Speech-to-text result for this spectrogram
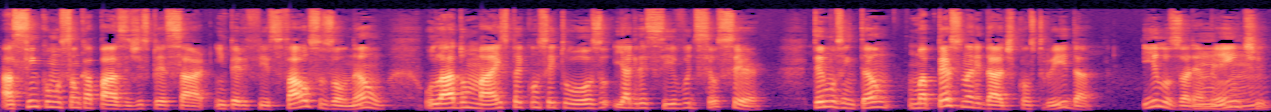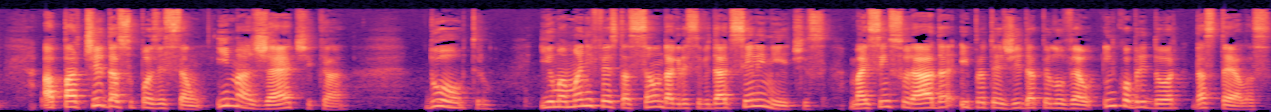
assim como são capazes de expressar em perfis falsos ou não o lado mais preconceituoso e agressivo de seu ser. Temos então uma personalidade construída ilusoriamente uhum. a partir da suposição imagética do outro e uma manifestação da agressividade sem limites, mas censurada e protegida pelo véu encobridor das telas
